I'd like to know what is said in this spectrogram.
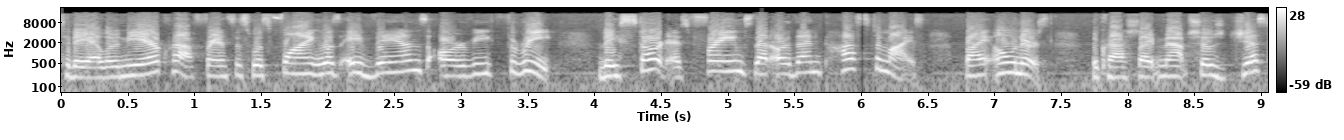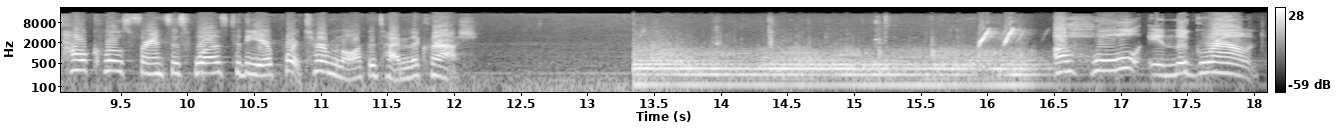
Today I learned the aircraft Francis was flying was a Vans RV-3. They start as frames that are then customized by owners. The crash site map shows just how close Francis was to the airport terminal at the time of the crash. A hole in the ground.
